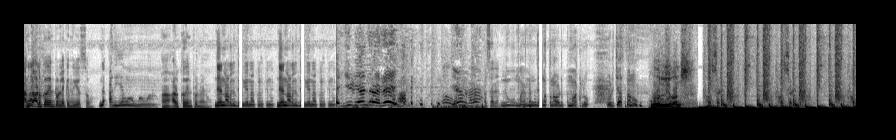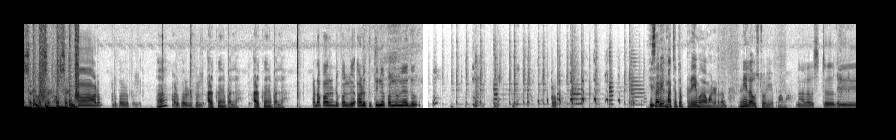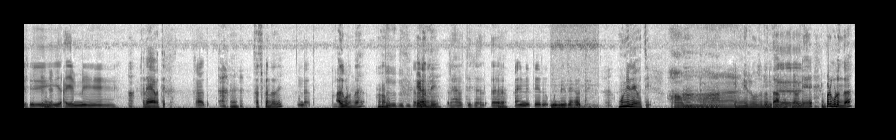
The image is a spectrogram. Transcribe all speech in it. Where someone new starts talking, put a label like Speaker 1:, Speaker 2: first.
Speaker 1: అంత అడుగు తింటుండే ఎందుకు చేస్తావు?
Speaker 2: అది ఏమో మామ?
Speaker 1: అడుగు తింటుండే నేను.
Speaker 2: నేను అడుగు దింగే నాకు కొడుకుని. నేను అడుగు దింగే నాకు కొడుకుని.
Speaker 3: సరే
Speaker 2: నువ్వు మా అమ్మని అడుగు మాటలు. ఒడిచేస్తాను.
Speaker 4: Only once
Speaker 2: అడపరెడ్డిపల్లి. అడపరెడ్డిపల్లి.
Speaker 1: అడుకునే పల్లె. అడుక్కునే పల్లె.
Speaker 2: అడపరెడ్డిపల్లి. అడుగు తినే పళ్ళు లేదు.
Speaker 1: ఈసారి మచ్చతో ప్రేమగా మాట్లాడదాం. నీ లవ్ స్టోరీ చెప్పు మామ.
Speaker 2: నా లవ్ స్టోరీ
Speaker 1: రేవతి.
Speaker 2: కాదు.
Speaker 1: చచ్చిపోయింది అది?
Speaker 2: ఉండదు.
Speaker 1: అది కూడా ఉందా? ఏడుంది?
Speaker 2: రేవతి కాదు. అయమ్మి పేరు మున్ని రేవతి.
Speaker 1: మున్ని రేవతి. ఎన్ని రోజులు దాపెట్టినవులే ఇప్పుడు కూడా ఉందా?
